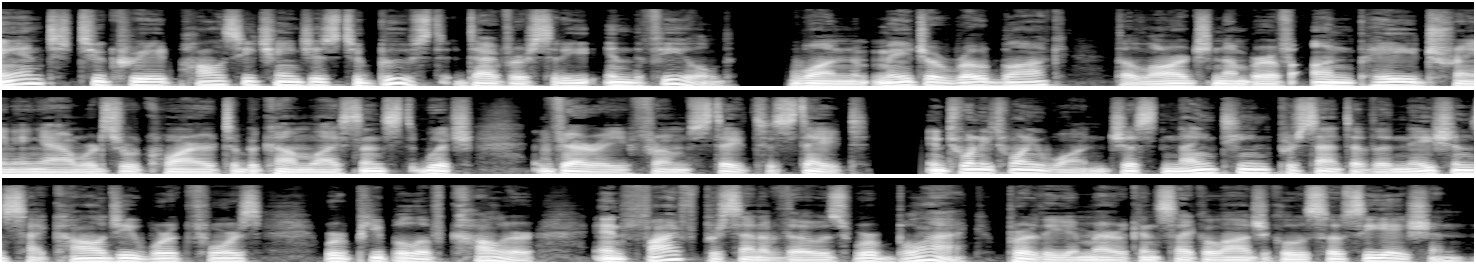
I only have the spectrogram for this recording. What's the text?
and to create policy changes to boost diversity in the field. One major roadblock the large number of unpaid training hours required to become licensed, which vary from state to state. In 2021, just 19% of the nation's psychology workforce were people of color, and 5% of those were black, per the American Psychological Association.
